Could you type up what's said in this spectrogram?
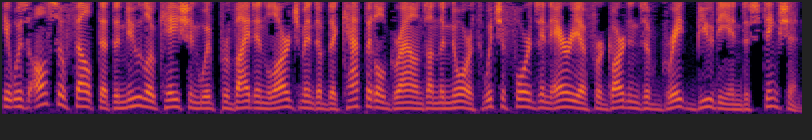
It was also felt that the new location would provide enlargement of the Capitol grounds on the north which affords an area for gardens of great beauty and distinction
